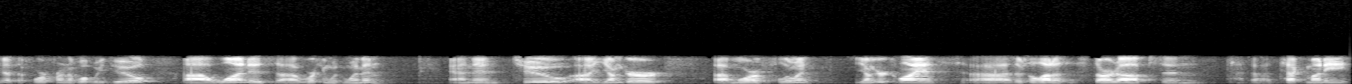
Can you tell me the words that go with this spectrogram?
at the forefront of what we do. Uh, one is uh, working with women, and then two, uh, younger, uh, more affluent younger clients. Uh, there's a lot of startups and uh, tech money,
